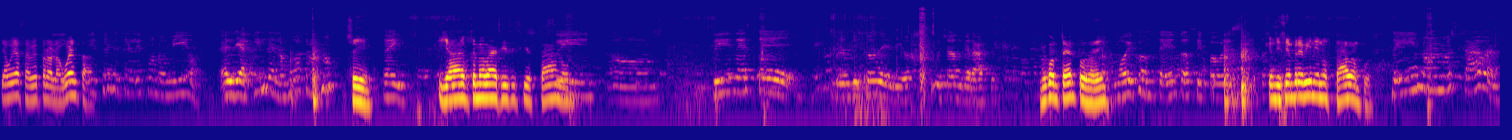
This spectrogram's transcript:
ya voy a saber para la Sí, vuelta. Ese es el teléfono mío. El de aquí, de nosotros, ¿no? Sí. Sí. Y ya usted me va a decir si sí está no. Sí. ah, sí, de este. Bendito de Dios. Muchas gracias. Muy contentos ahí. Muy contento, sí, pobrecito. Que en diciembre vine y no estaban, pues. Sí, no, no estaban.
